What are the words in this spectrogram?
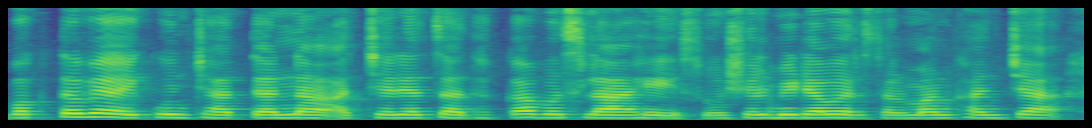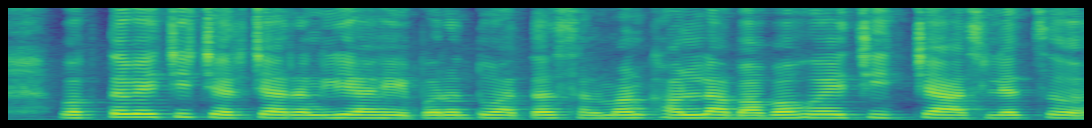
वक्तव्य ऐकून चाहत्यांना आश्चर्याचा धक्का बसला आहे. सोशल मीडियावर सलमान खानच्या वक्तव्याची चर्चा रंगली आहे. परंतु आता सलमान खानला बाबा व्हायची इच्छा असल्याचं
